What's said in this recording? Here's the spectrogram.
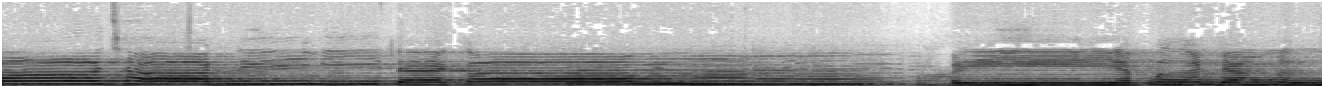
มาชาตินี้มีแต่กรรมเปรียบเหมือนดังหนึ่ง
